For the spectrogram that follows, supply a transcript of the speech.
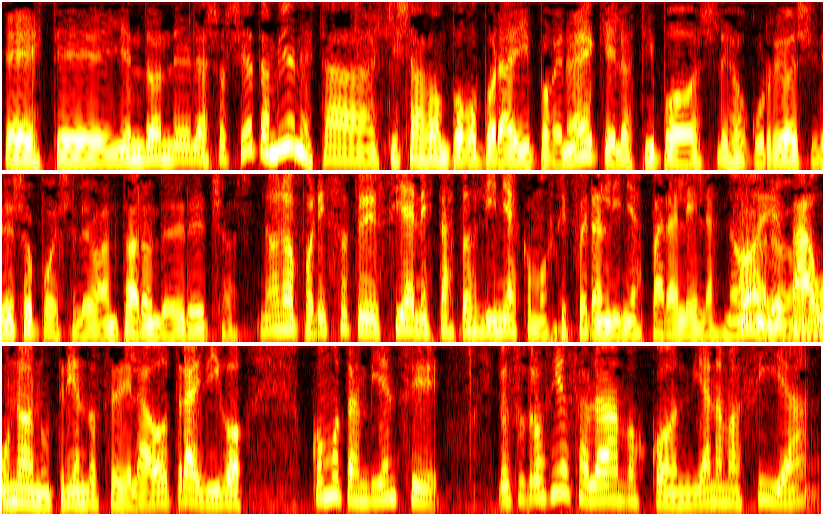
este, y en donde la sociedad también está, quizás va un poco por ahí, porque no es que los tipos les ocurrió decir eso, pues se levantaron de derechas. No, no, por eso te decía en estas dos líneas como si fueran líneas paralelas, ¿no? Eh, va uno nutriéndose de la otra y digo, ¿cómo también se... Los otros días hablábamos con Diana Mafía,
